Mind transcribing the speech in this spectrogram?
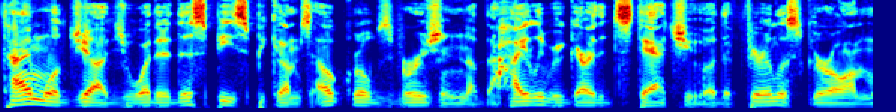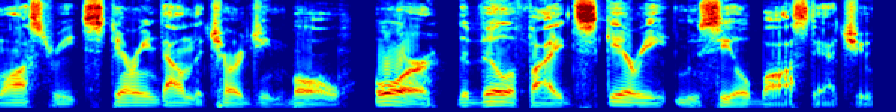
Time will judge whether this piece becomes Elk Grove's version of the highly regarded statue of the fearless girl on Wall Street staring down the charging bull, or the vilified, scary Lucille Ball statue.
